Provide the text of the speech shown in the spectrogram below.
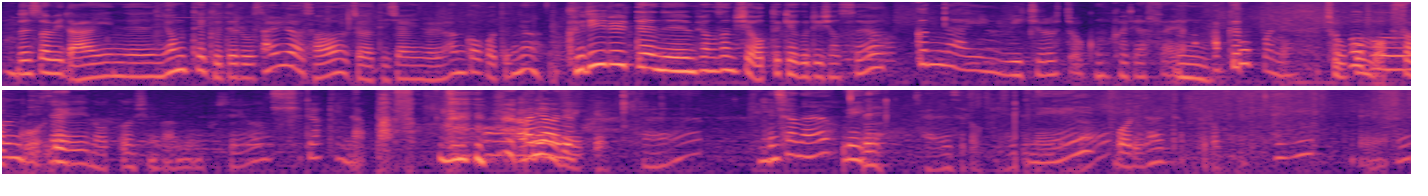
눈썹이 나 있는 형태 그대로 살려서 제가 디자인을 한 거거든요. 그릴 때는 평상시에 어떻게 그리셨어요? 끝라인 위주로 조금 그렸어요. 음, 앞부분에 조금 부분 없었고 네. 디자인 어떠신가 한번 보세요. 시력이 나빠서 아니요, 아니요. 아니요. 자, 괜찮아요? 네. 자연스럽게 해드릴게요. 네. 머리 살짝 들어보세요. 네.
